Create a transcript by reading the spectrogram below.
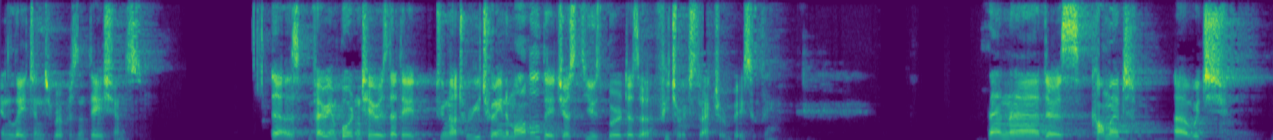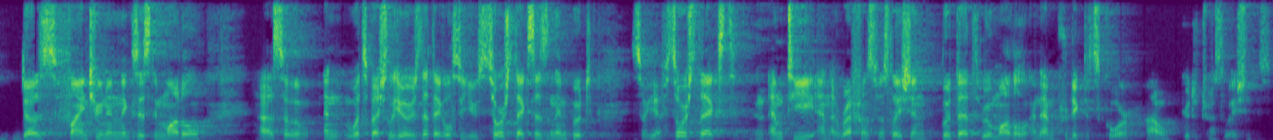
in latent representations. Uh, very important here is that they do not retrain the model, they just use BERT as a feature extractor, basically. Then uh, there's Comet, uh, which does fine-tune an existing model. Uh, so, and what's special here is that they also use source text as an input. So you have source text, an MT, and a reference translation, put that through a model, and then predict the score, how good the translation is.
